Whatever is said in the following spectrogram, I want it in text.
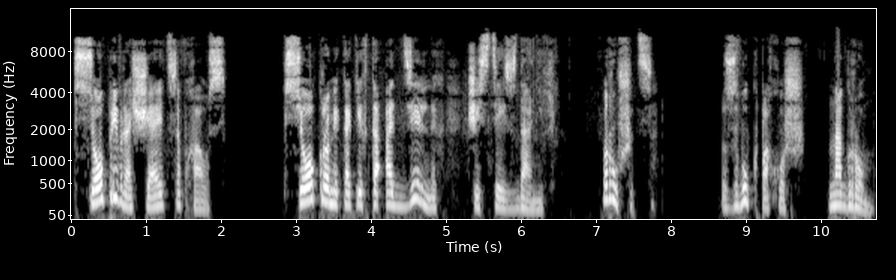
все превращается в хаос. Все, кроме каких-то отдельных частей зданий, рушится. Звук похож на гром.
